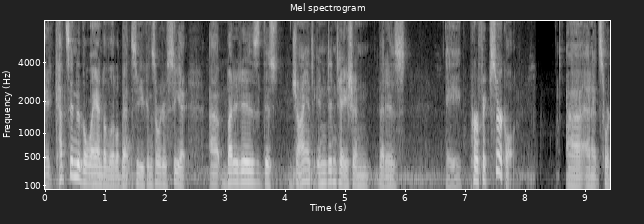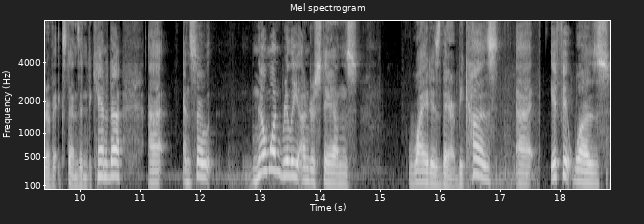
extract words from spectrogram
It cuts into the land a little bit so you can sort of see it, but it is this giant indentation that is a perfect circle uh, and it sort of extends into Canada. Uh, and so no one really understands why it is there because uh, if it was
